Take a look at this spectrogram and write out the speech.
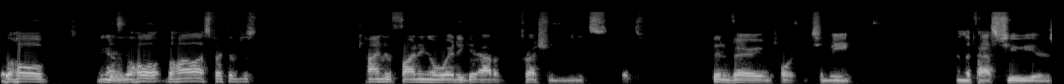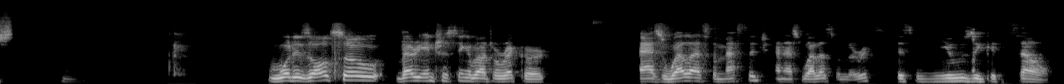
The whole you know the whole the whole aspect of just kind of finding a way to get out of depression. I mean, it's it's been very important to me in the past few years. What is also very interesting about the record as well as the message and as well as the lyrics is the music itself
